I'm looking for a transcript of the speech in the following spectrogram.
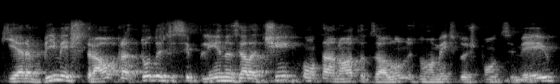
que era bimestral para todas as disciplinas, ela tinha que contar a nota dos alunos, normalmente dois pontos e meio,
